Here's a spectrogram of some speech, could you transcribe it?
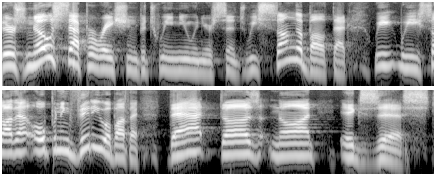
There's no separation between you and your sins. We sung about that. We, we saw that opening video about that. That does not exist.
